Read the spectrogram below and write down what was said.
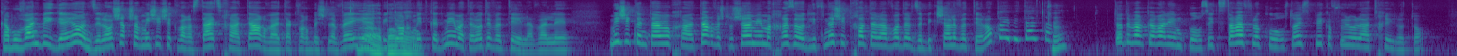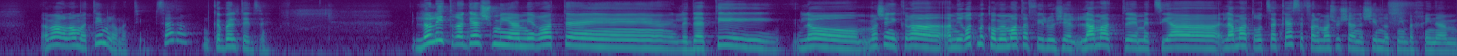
כמובן בהיגיון, זה לא שעכשיו מישהי שכבר עשתה אצלך אתר ואתה כבר בשלבי לא, אה, פיתוח ברור. מתקדמים, אתה לא תבטל, אבל אה, מישהי קנתה ממך אתר ושלושה ימים אחרי זה, עוד לפני שהתחלת לעבוד על זה, ביקשה לבטל, אוקיי, ביטלת. כן. אותו דבר קרה לי עם קורס, הצטרף לקורס, לא הספיק אפילו להתחיל אותו. אמר, לא מתאים, לא מתאים. בסדר, מקבלת את זה. לא להתרגש מאמירות, אה, לדעתי, לא, מה שנקרא, אמירות מקוממות אפילו של למה את אה, מציעה, למה את רוצה כסף על משהו שאנשים נותנים בחינם.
